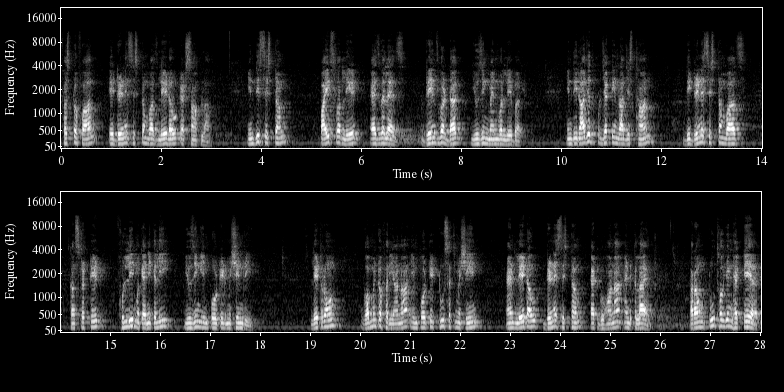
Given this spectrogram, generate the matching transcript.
First of all, a drainage system was laid out at Sampla. In this system, pipes were laid as well as drains were dug using manual labor. In the RAJAD project in Rajasthan, the drainage system was constructed fully mechanically using imported machinery. Later on, government of Haryana imported two such machines and laid out drainage system at Gohana and Kalayat. Around 2000 hectare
